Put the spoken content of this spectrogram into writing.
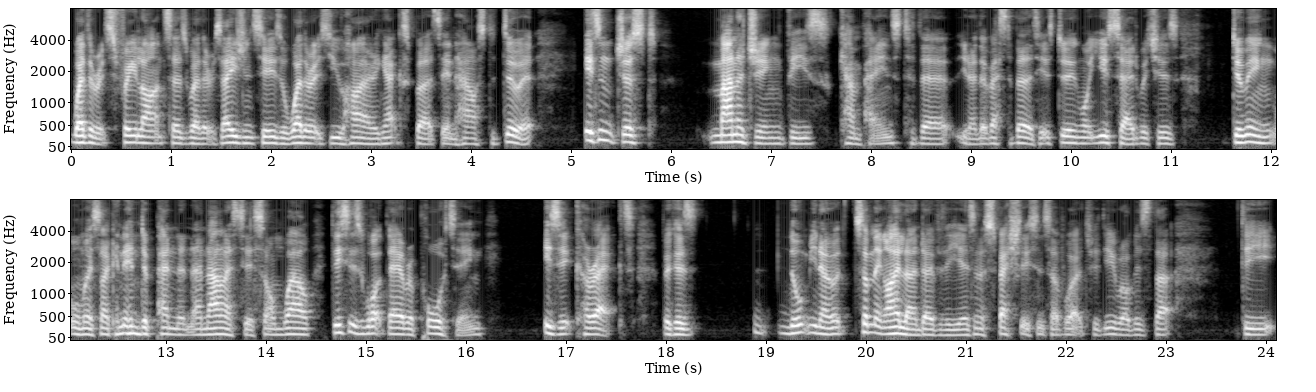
whether it's freelancers whether it's agencies or whether it's you hiring experts in house to do it isn't just managing these campaigns to their you know their best ability. It's doing what you said which is doing almost like an independent analysis on well this is what they're reporting. Is it correct? Because you know something I learned over the years, and especially since I've worked with you, Rob, is that the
